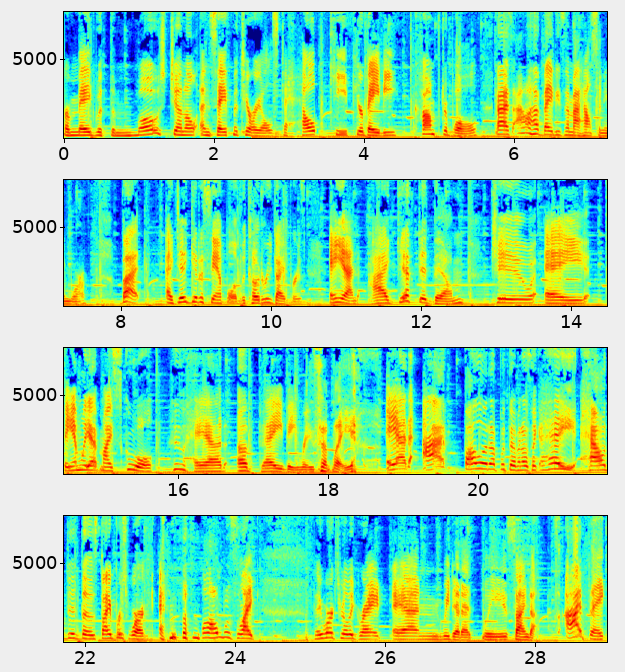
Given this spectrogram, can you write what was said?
are made with the most gentle and safe materials to help keep your baby comfortable. Guys, I don't have babies in my house anymore, but I did get a sample of the Coterie diapers and I gifted them to a family at my school who had a baby recently. and I followed up with them and I was like, hey, how did those diapers work? And the mom was like, they worked really great and we did it. We signed up. I think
